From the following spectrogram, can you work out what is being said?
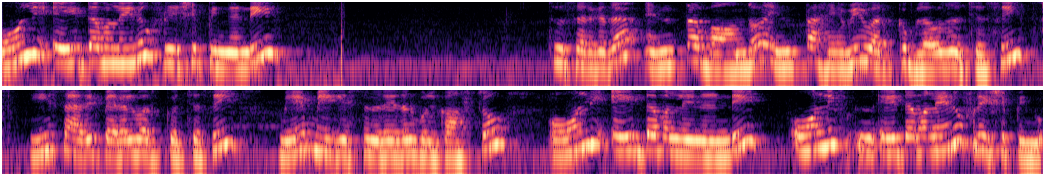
Only eight double nine free shipping అండి. చూసారు కదా ఎంత బాగుందో ఎంత హెవీ వర్క్ బ్లౌజ్ వచ్చేసి ఈ శారీ పెరల్ వర్క్ వచ్చేసి మేము మీకు ఇస్తున్న reasonable cost only eight double nine అండి. Only eight double nine free shipping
